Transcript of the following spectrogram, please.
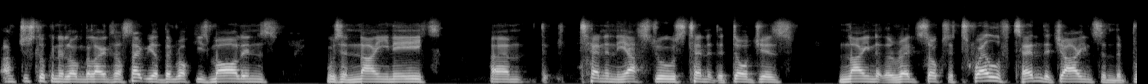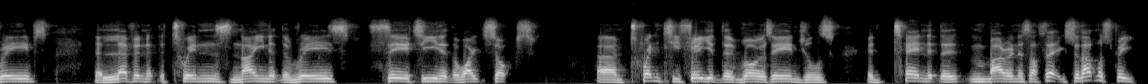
I'm just looking along the lines. Last night we had the Rockies Marlins was a nine eight, um, ten in the Astros, ten at the Dodgers, nine at the Red Sox, a 12-10 the Giants and the Braves, eleven at the Twins, nine at the Rays, thirteen at the White Sox, um, 23 at the Royals Angels, and 10 at the Mariners Athletics. So that must be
